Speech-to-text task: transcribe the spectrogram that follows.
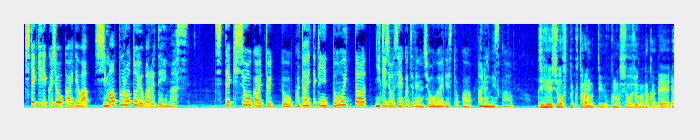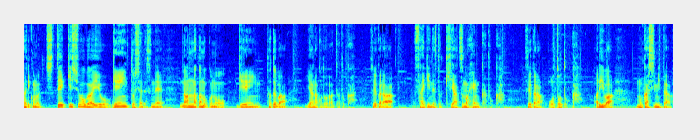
知的陸上界では島プロと呼ばれています。知的障害というと具体的にどういった日常生活での障害ですとかあるんですか？自閉症スペクトラムというこの症状の中でやはりこの知的障害を原因としたですね何らかのこの原因例えば嫌なことがあったとかそれから最近ですと気圧の変化とかそれから音とかあるいは昔見た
